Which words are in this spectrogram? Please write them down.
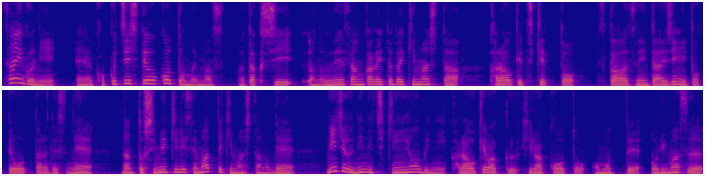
最後に、えー、告知しておこうと思います。私あの運営さんから頂きましたカラオケチケット使わずに大事に取っておったらですねなんと締め切り迫ってきましたので22日金曜日にカラオケ枠開こうと思っております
